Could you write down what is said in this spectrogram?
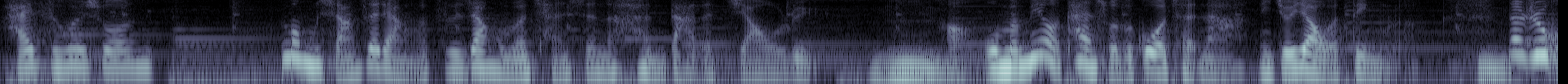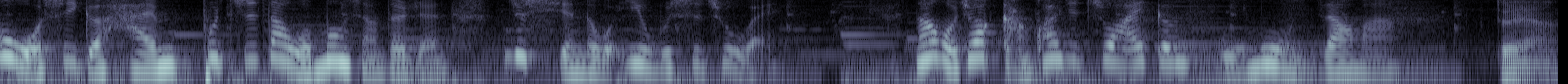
孩子会说“梦想”这两个字，让我们产生了很大的焦虑。嗯，好，我们没有探索的过程啊，你就要我定了。嗯、那如果我是一个还不知道我梦想的人，那就显得我一无是处哎。然后我就要赶快去抓一根浮木，你知道吗？对啊。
